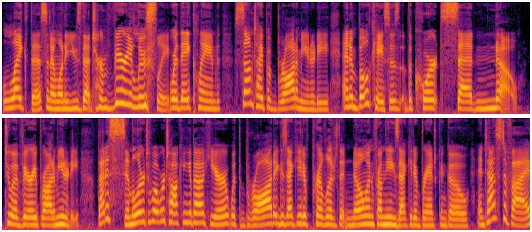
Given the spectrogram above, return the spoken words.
like this, and I want to use that term very loosely, where they claimed some type of broad immunity. And in both cases, the court said no to a very broad immunity. That is similar to what we're talking about here with broad executive privilege that no one from the executive branch can go and testify.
